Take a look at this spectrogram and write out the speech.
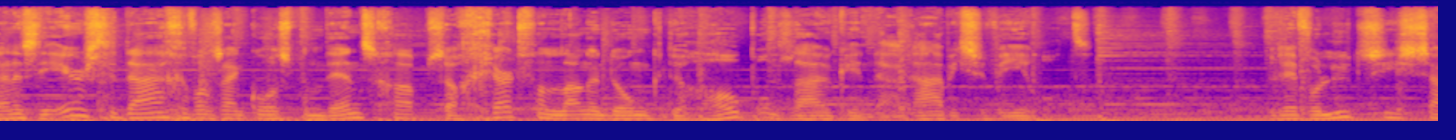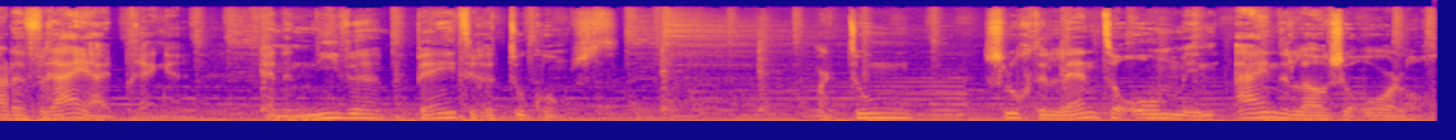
Tijdens de eerste dagen van zijn correspondentschap zag Gert van Langendonk de hoop ontluiken in de Arabische wereld. Revoluties zouden vrijheid brengen en een nieuwe, betere toekomst. Maar toen sloeg de lente om in eindeloze oorlog.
